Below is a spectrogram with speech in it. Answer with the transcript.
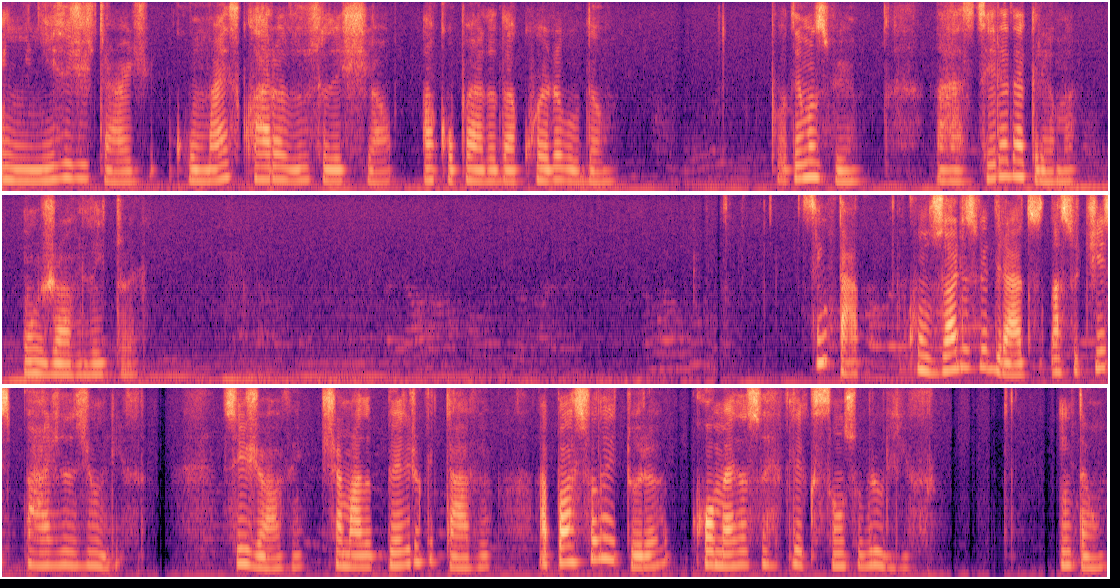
Em início de tarde, com o mais claro azul celestial, acompanhado da cor do algodão, podemos ver, na rasteira da grama, um jovem leitor. Sentado, com os olhos vidrados nas sutis páginas de um livro. Esse jovem, chamado Pedro Octávio, após sua leitura, começa sua reflexão sobre o livro. Então,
